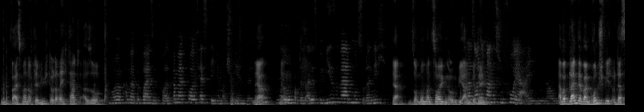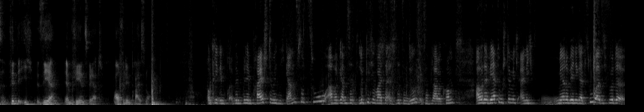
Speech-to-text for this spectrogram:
Hm? Weiß man, ob der lügt oder recht hat? Also, Oh, da kann man Beweise vor. Das kann man ja vorher festlegen, wenn man spielen will. ja, ja, Ob das alles bewiesen werden muss oder nicht. ja so muss man Zeugen irgendwie Da sollte anbenennen. man sich schon vorher einigen, glaube ich. Aber bleiben wir beim Grundspiel und das finde ich sehr empfehlenswert. Auch für den Preis noch. Okay, den, mit dem Preis stimme ich nicht ganz so zu, aber wir haben es jetzt glücklicherweise als Rezensionsexemplar bekommen. Aber der Wertung stimme ich eigentlich mehr oder weniger zu. Also ich würde,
